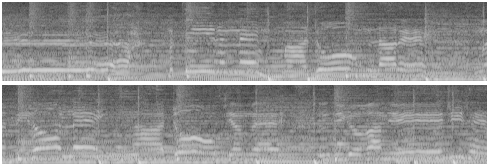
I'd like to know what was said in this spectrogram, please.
တယ်မတိရနဲ့ငါတော့လာတယ်မတိတော့နေငါတော့ပြန်မယ်ဒီကဘာမြေကြီးတဲ့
